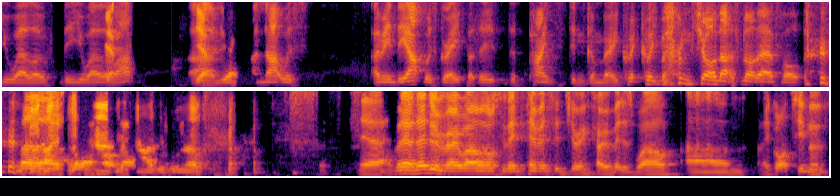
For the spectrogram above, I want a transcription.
Yoello, the Yoello yeah. app. Um, yeah, yeah, and that was, I mean, the app was great, but the the pints didn't come very quickly. But I'm sure that's not their fault. no, no, yeah, but yeah, they're doing very well. Obviously, they pivoted during COVID as well. Um, they've got a team of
